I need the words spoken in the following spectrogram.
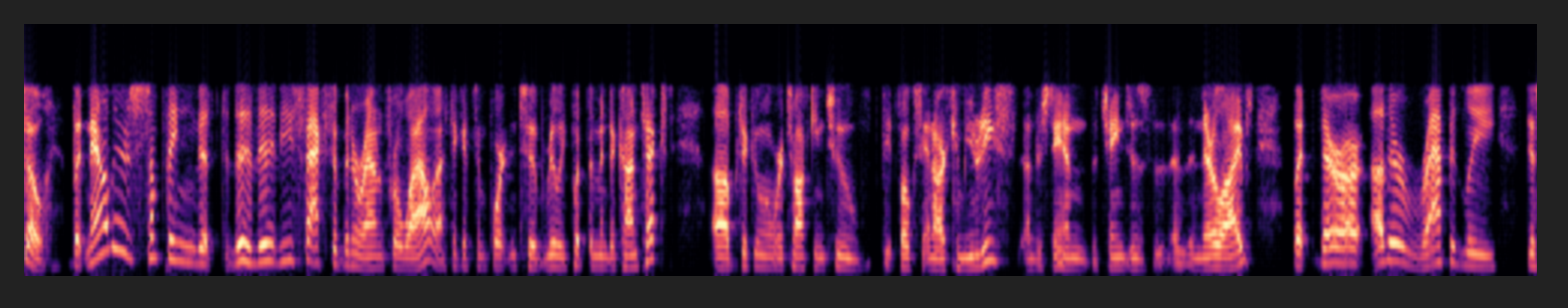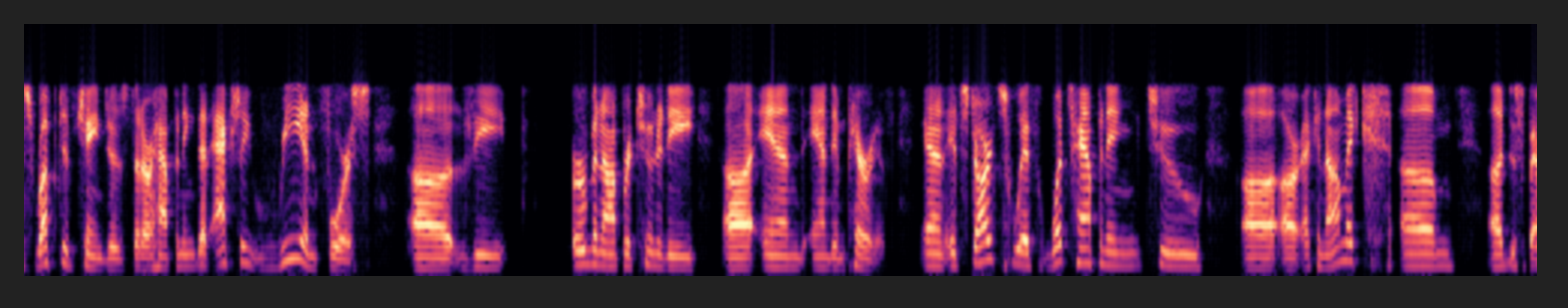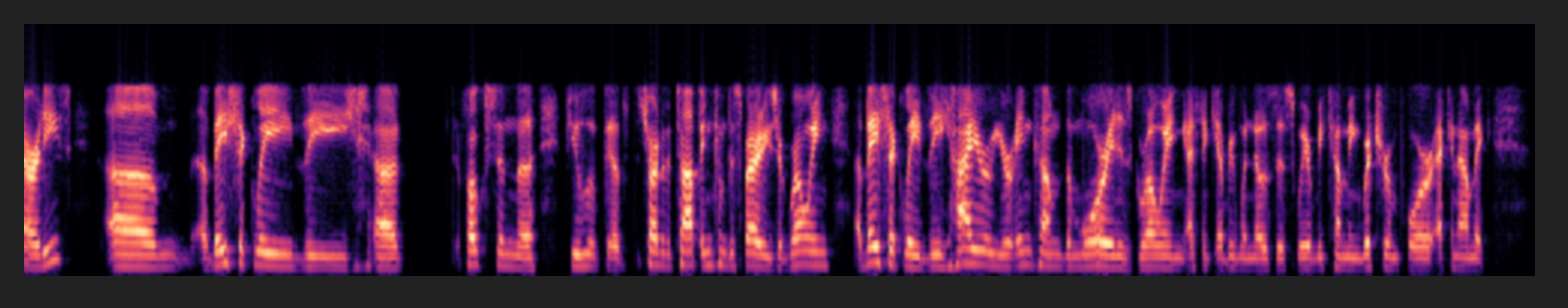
So, but now there's something that the, the, these facts have been around for a while. I think it's important to really put them into context, uh, particularly when we're talking to folks in our communities, understand the changes in their lives. But there are other rapidly disruptive changes that are happening that actually reinforce uh, the urban opportunity uh, and and imperative. And it starts with what's happening to uh, our economic um, uh, disparities. Um, uh, basically, the uh, folks in the if you look at the chart at the top, income disparities are growing. Uh, basically, the higher your income, the more it is growing. I think everyone knows this. We are becoming richer and poorer. Economic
